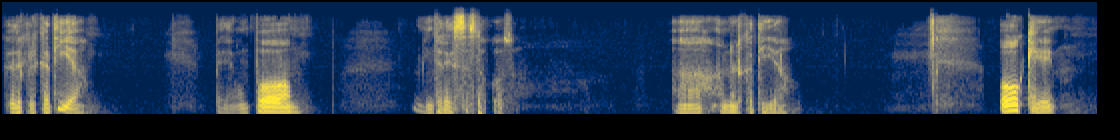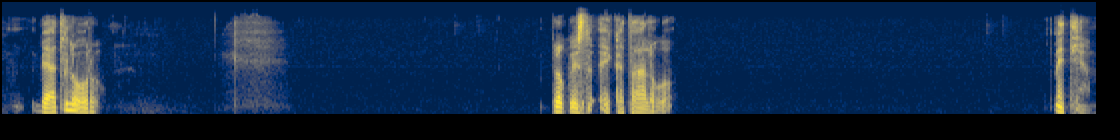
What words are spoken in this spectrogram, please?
credo che il CATIA. Vediamo un po', mi interessa sto cosa. Ah, hanno il CATIA. Ok, beati loro. Però questo è catalogo. Mettiamo.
